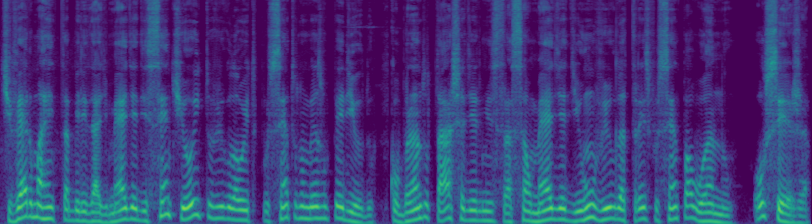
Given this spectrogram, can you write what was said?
tiveram uma rentabilidade média de 108,8% no mesmo período, cobrando taxa de administração média de 1,3% ao ano. Ou seja,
